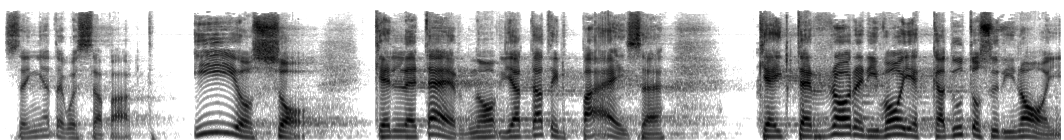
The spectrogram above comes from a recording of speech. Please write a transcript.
segnate questa parte, io so che l'Eterno vi ha dato il paese che il terrore di voi è caduto su di noi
